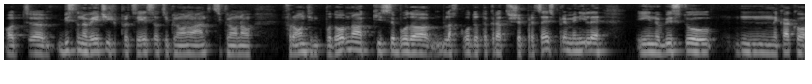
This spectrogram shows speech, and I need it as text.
od uh, bistveno večjih procesov, ciklonov, anticiklonov, front in podobno, ki se bodo lahko do takrat še precej spremenile in v bistvu nekako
